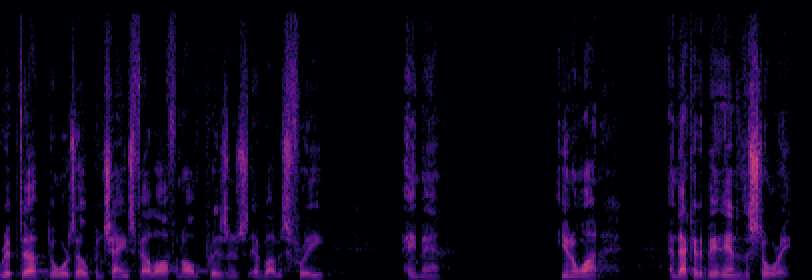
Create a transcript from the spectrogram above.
ripped up, doors open, chains fell off, and all the prisoners, everybody was free. Amen. You know what? And that could have been the end of the story.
